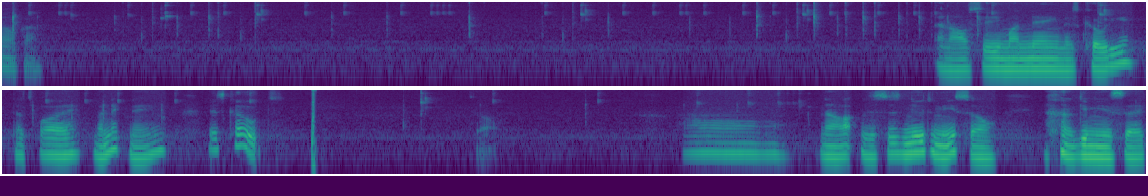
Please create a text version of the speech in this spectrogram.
Okay. And I'll see my name is Cody. That's why my nickname is Codes. So, um, this is new to me, so give me a sec.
